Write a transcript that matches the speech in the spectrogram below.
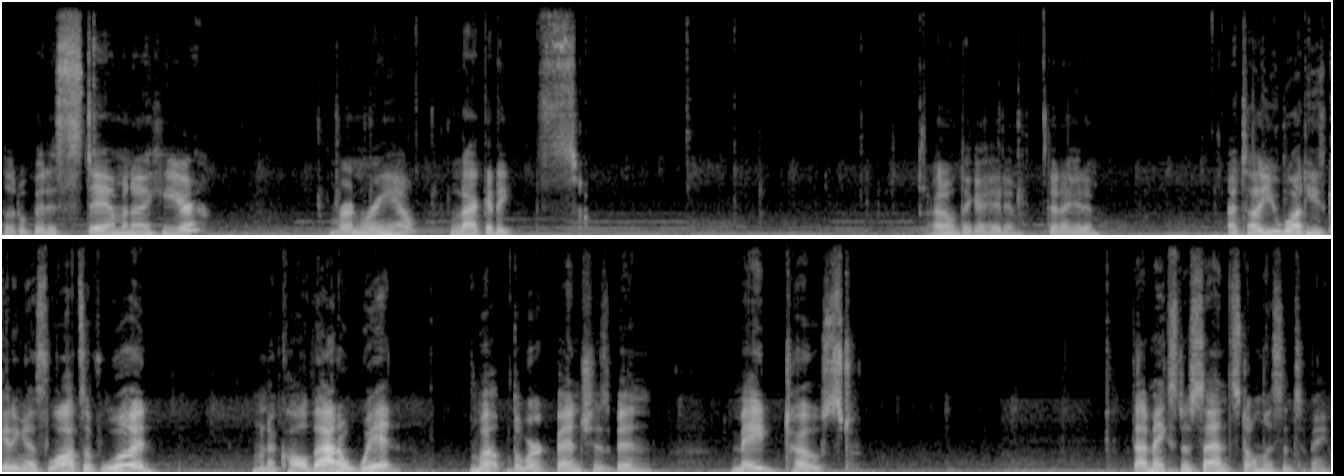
a little bit of stamina here. Run around like. I don't think I hit him. Did I hit him? I tell you what, he's getting us lots of wood. I'm gonna call that a win. Well, the workbench has been made toast. That makes no sense. Don't listen to me.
